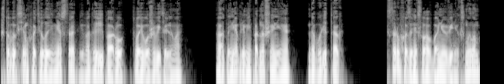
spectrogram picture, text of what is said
чтобы всем хватило и места, и воды, и пару твоего живительного. А от меня прими подношение, да будет так». Старуха занесла в баню веник с мылом,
